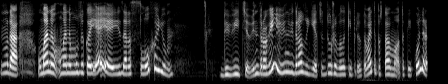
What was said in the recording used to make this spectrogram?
Ну да, у мене, у мене музика є, я її зараз слухаю. Дивіться, він дорогий, і він відразу є. Це дуже великий плюс. Давайте поставимо такий колір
